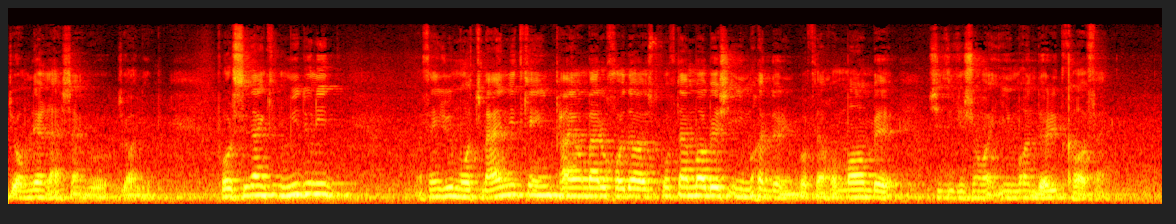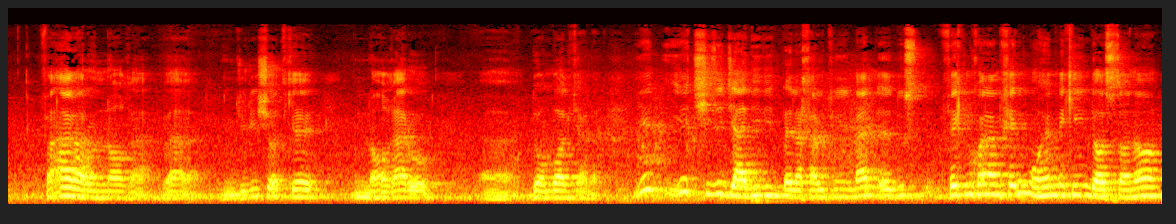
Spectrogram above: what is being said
جمله قشنگ و جالب. پرسیدن که می‌دونید مثلا اینجوری مطمئنید که این پیامبر خداست؟ گفتن ما بهش ایمان داریم. گفتن خب ما هم به چیزی که شما ایمان دارید کافر فعقر ناقه و اینجوری شد که ناقه رو دنبال کردن. یه, یه چیز جدیدی بالاخره تو من دوست فکر می‌کنم خیلی مهمه که این داستان ها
